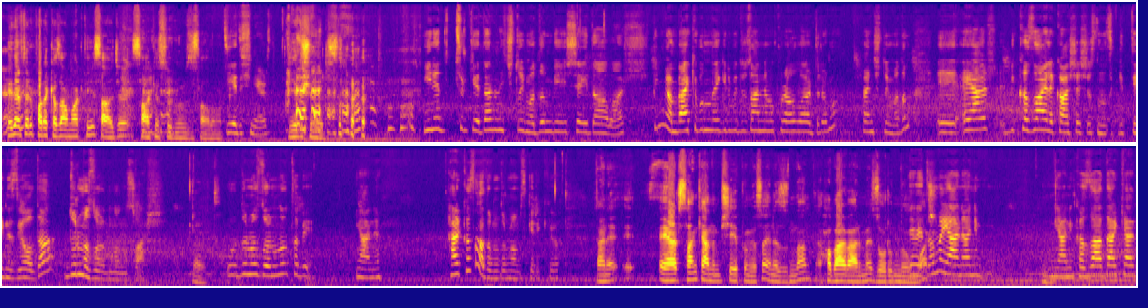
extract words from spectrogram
hedefleri para kazanmak değil sadece sakin sürmemizi sağlamak diye düşünüyoruz. diye düşünüyoruz. Yine Türkiye'den hiç duymadığım bir şey daha var. Bilmiyorum belki bununla ilgili bir düzenleme kural vardır ama ben hiç duymadım. Ee, eğer bir kazayla karşılaşırsanız gittiğiniz yolda durma zorunluluğunuz var. evet. Bu durma zorunluluğu tabii yani her kazada mı durmamız gerekiyor? Yani e- eğer sen kendin bir şey yapamıyorsan en azından haber verme zorunluluğun Evet var. ama yani hani yani kaza derken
